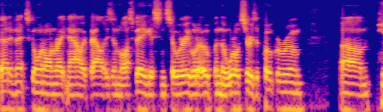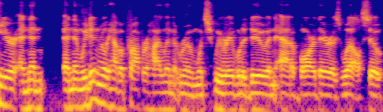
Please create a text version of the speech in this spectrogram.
That event's going on right now at Bally's in Las Vegas, and so we're able to open the World Series of Poker room um, here, and then and then we didn't really have a proper high limit room, which we were able to do and add a bar there as well. So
